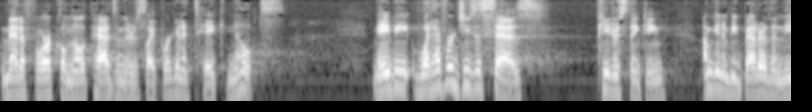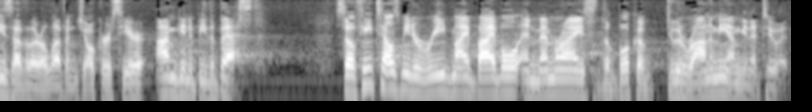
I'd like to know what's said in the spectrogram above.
metaphorical notepads, and they're just like, we're going to take notes. Maybe whatever Jesus says, Peter's thinking, I'm going to be better than these other 11 jokers here. I'm going to be the best. So if he tells me to read my Bible and memorize the book of Deuteronomy, I'm going to do it.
